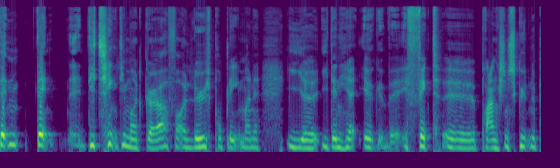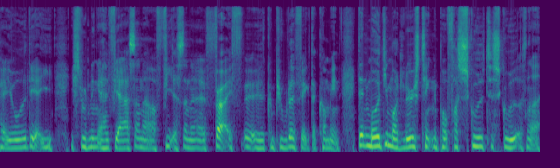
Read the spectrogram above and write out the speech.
den, den Øh, de ting, de måtte gøre for at løse problemerne i, øh, i den her øh, effektbranchens øh, skyldne periode der i, i slutningen af 70'erne og 80'erne, før øh, computereffekter kom ind. Den måde, de måtte løse tingene på fra skud til skud og sådan noget,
